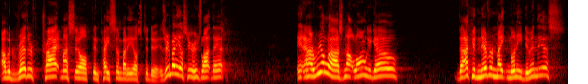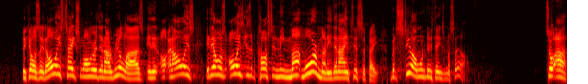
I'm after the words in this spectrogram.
I would rather try it myself than pay somebody else to do it. Is there anybody else here who's like that? And I realized not long ago that I could never make money doing this because it always takes longer than I realize, and it and always it always, always ends up costing me more money than I anticipate. But still, I want to do things myself. So I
